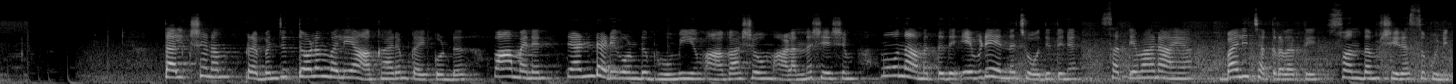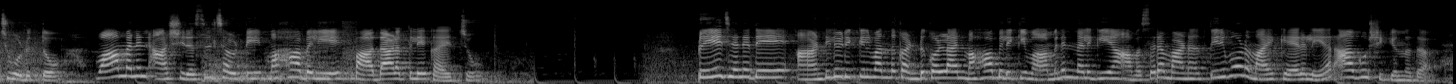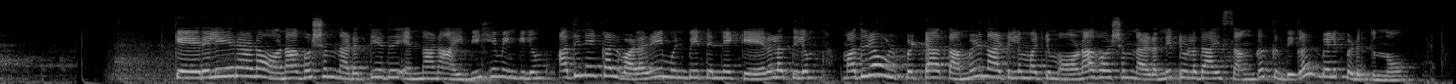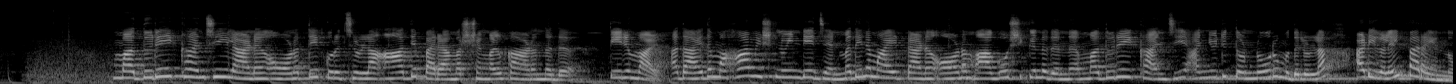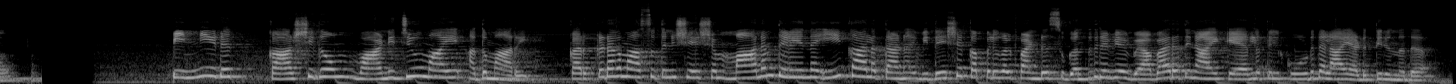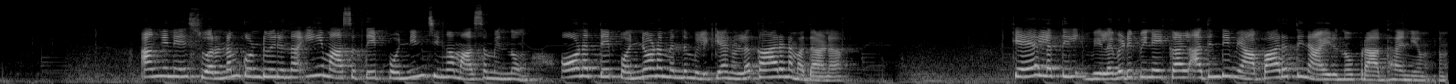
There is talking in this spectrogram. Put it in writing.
തൽക്ഷണം പ്രപഞ്ചത്തോളം വലിയ ആകാരം കൈക്കൊണ്ട് വാമനൻ രണ്ടടി കൊണ്ട് ഭൂമിയും ആകാശവും അളന്ന ശേഷം മൂന്നാമത്തത് എവിടെയെന്ന ചോദ്യത്തിന് സത്യവാനായ ബലി ചക്രവർത്തി സ്വന്തം ശിരസ് കുനിച്ചു കൊടുത്തു. വാമനൻ ആ ശിരസിൽ ചവിട്ടി മഹാബലിയെ പാതാളത്തിലേക്ക് അയച്ചു. പ്രിയജനതയെ ആണ്ടിലൊരിക്കൽ വന്ന് കണ്ടുകൊള്ളാൻ മഹാബലിക്ക് വാമനൻ നൽകിയ അവസരമാണ് തിരുവോണമായി കേരളീയർ ആഘോഷിക്കുന്നത്. കേരളീയരാണ് ഓണാഘോഷം നടത്തിയത് എന്നാണ് ഐതിഹ്യമെങ്കിലും അതിനേക്കാൾ വളരെ മുൻപേ തന്നെ കേരളത്തിലും മധുര ഉൾപ്പെട്ട തമിഴ്നാട്ടിലും മറ്റും ഓണാഘോഷം നടന്നിട്ടുള്ളതായി സംഘകൃതികൾ വെളിപ്പെടുത്തുന്നു. മധുരൈ കാഞ്ചിയിലാണ് ഓണത്തെക്കുറിച്ചുള്ള ആദ്യ പരാമർശങ്ങൾ കാണുന്നത്. തിരുമാൾ അതായത് മഹാവിഷ്ണുവിന്റെ ജന്മദിനമായിട്ടാണ് ഓണം ആഘോഷിക്കുന്നതെന്ന് മധുരൈ കാഞ്ചി അഞ്ഞൂറ്റി തൊണ്ണൂറ് മുതലുള്ള അടികളിൽ പറയുന്നു. പിന്നീട് കാർഷികവും വാണിജ്യവുമായി അത് മാറി. കർക്കിടക മാസത്തിനു ശേഷം മാനം തെളിയുന്ന ഈ കാലത്താണ് വിദേശ കപ്പലുകൾ പണ്ട് സുഗന്ധദ്രവ്യ വ്യാപാരത്തിനായി കേരളത്തിൽ കൂടുതലായി അടുത്തിരുന്നത്. അങ്ങനെ സ്വർണം കൊണ്ടുവരുന്ന ഈ മാസത്തെ പൊന്നിൻ ചിങ്ങ മാസമെന്നും ഓണത്തെ പൊന്നോണമെന്നും വിളിക്കാനുള്ള കാരണം അതാണ്. കേരളത്തിൽ വിളവെടുപ്പിനേക്കാൾ അതിന്റെ വ്യാപാരത്തിനായിരുന്നു പ്രാധാന്യം.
